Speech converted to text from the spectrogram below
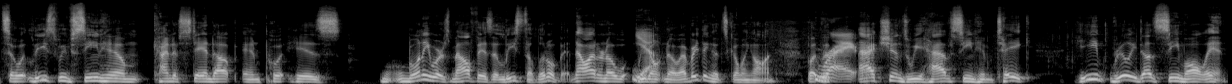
so at least we've seen him kind of stand up and put his money where his mouth is at least a little bit. Now I don't know. We Yeah. don't know everything that's going on, but the Right, actions we have seen him take, he really does seem all in.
